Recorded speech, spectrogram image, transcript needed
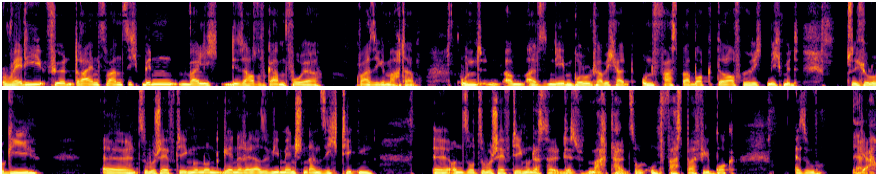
ready für 23 bin, weil ich diese Hausaufgaben vorher quasi gemacht habe. Und ähm, als Nebenprodukt habe ich halt unfassbar Bock darauf gerichtet, mich mit Psychologie äh, zu beschäftigen und, und generell, also wie Menschen an sich ticken äh, und so zu beschäftigen. Und das, das macht halt so unfassbar viel Bock. Also, ja. ja.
